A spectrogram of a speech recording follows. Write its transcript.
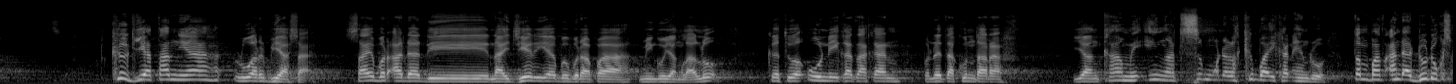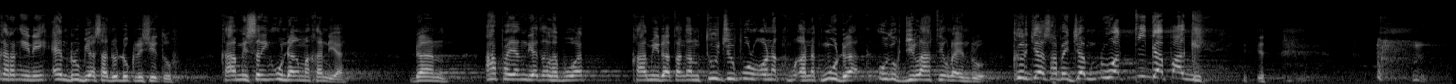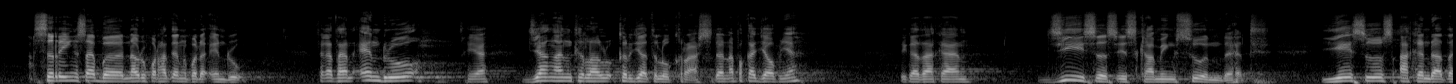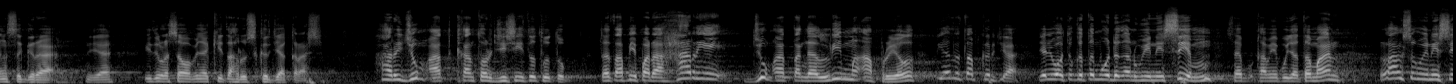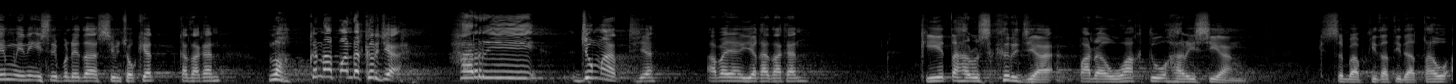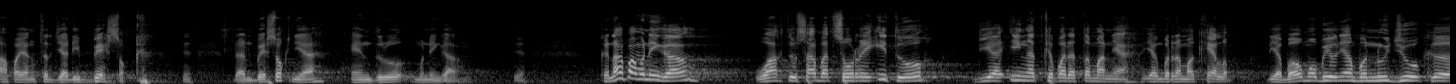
kegiatannya luar biasa. Saya berada di Nigeria beberapa minggu yang lalu. Ketua UNI katakan, Pendeta Kuntaraf, yang kami ingat semua adalah kebaikan Andrew. Tempat Anda duduk sekarang ini, Andrew biasa duduk di situ. Kami sering undang makan dia. Dan apa yang dia telah buat? Kami datangkan 70 anak anak muda untuk dilatih oleh Andrew. Kerja sampai jam 2, 3 pagi. Sering saya menaruh perhatian kepada Andrew. Saya katakan, Andrew, ya, jangan terlalu, kerja terlalu keras. Dan apakah jawabnya? Dikatakan, Jesus is coming soon, Dad. Yesus akan datang segera, ya. Itulah sebabnya kita harus kerja keras. Hari Jumat kantor GC itu tutup, tetapi pada hari Jumat tanggal 5 April dia tetap kerja. Jadi waktu ketemu dengan Winnie Sim, saya, kami punya teman, langsung Winnie Sim, ini istri pendeta Sim Coket, katakan, loh kenapa anda kerja? Hari Jumat ya, apa yang dia katakan? Kita harus kerja pada waktu hari siang. Sebab kita tidak tahu apa yang terjadi besok. Dan besoknya Andrew meninggal. Ya. Kenapa meninggal? Waktu sabat sore itu dia ingat kepada temannya yang bernama Caleb. Dia bawa mobilnya menuju ke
